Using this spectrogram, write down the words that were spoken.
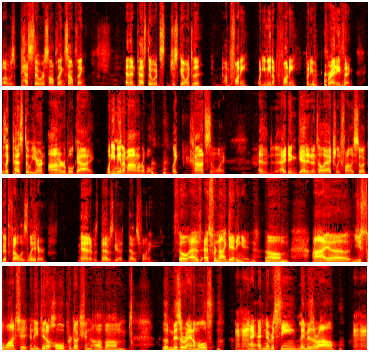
I was Pesto or something, something, and then Pesto would just go into the, "I'm funny." What do you mean I'm funny? But he for anything, he's like Pesto, you're an honorable guy. What do you mean I'm honorable? like constantly, and I didn't get it until I actually finally saw Goodfellas later. Man, it was that was good. That was funny. So as as for not getting it, um, I uh, used to watch it, and they did a whole production of um, the Miseranimals. hmm I had never seen Les Miserables. hmm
